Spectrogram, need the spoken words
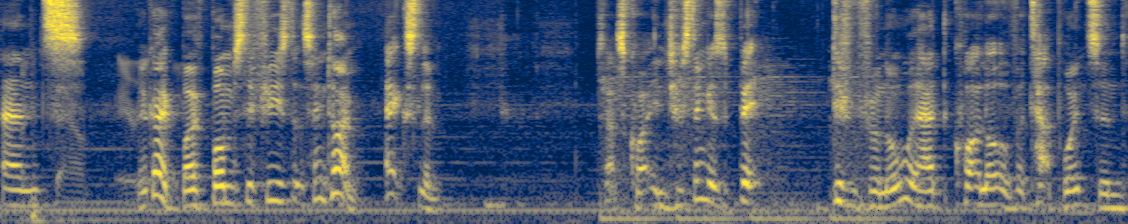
and there we go. Both bombs defused at the same time. Excellent. So that's quite interesting. It's a bit different from normal. They had quite a lot of attack points and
